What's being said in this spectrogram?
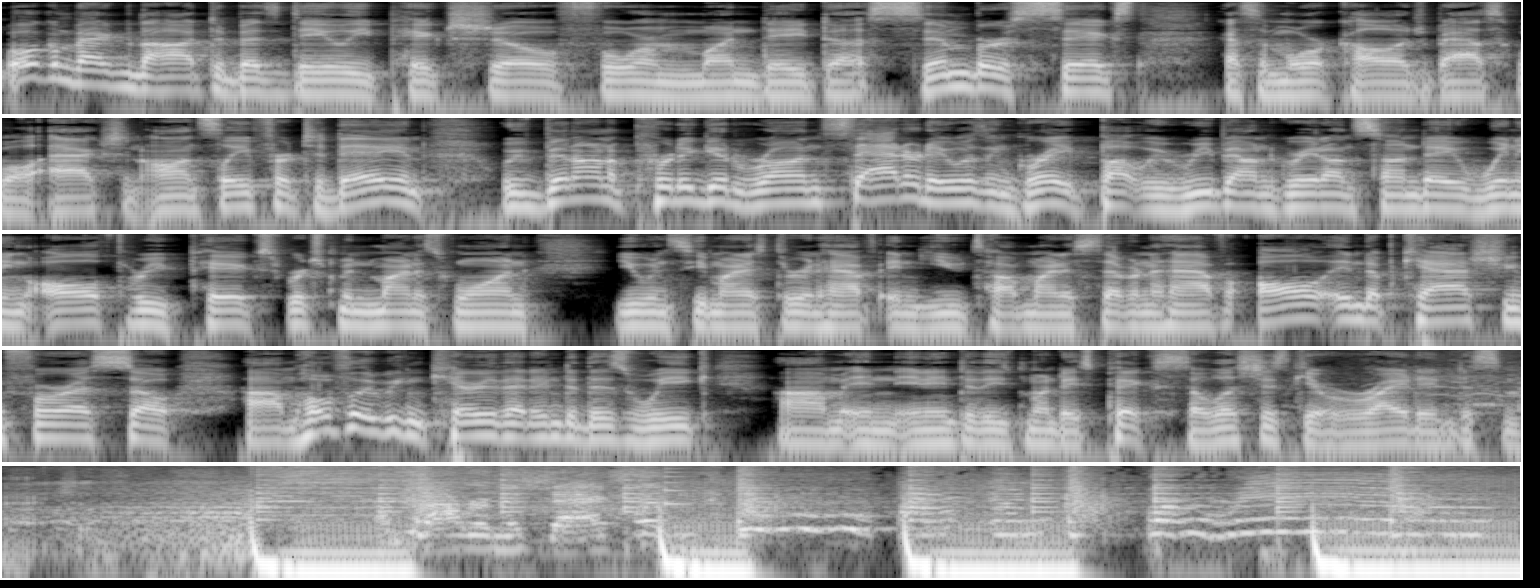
Welcome back to the Hot Tip Bets Daily Pick Show for Monday, December 6th. Got some more college basketball action on slate for today, and we've been on a pretty good run. Saturday wasn't great, but we rebounded great on Sunday, winning all three picks Richmond minus one, UNC minus three and a half, and Utah minus seven and a half. All end up cashing for us. So um, hopefully we can carry that into this week um, and, and, into these Monday's picks. So let's just get right into some action.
